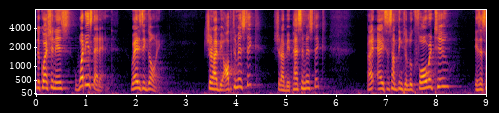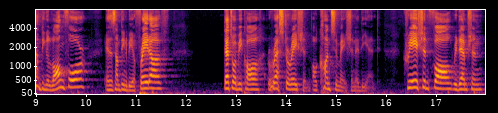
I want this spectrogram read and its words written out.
The question is, what is that end? Where is it going? Should I be optimistic? Should I be pessimistic? Right? Is it something to look forward to? Is it something to long for? Is it something to be afraid of? That's what we call restoration or consummation at the end. Creation, fall, redemption,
